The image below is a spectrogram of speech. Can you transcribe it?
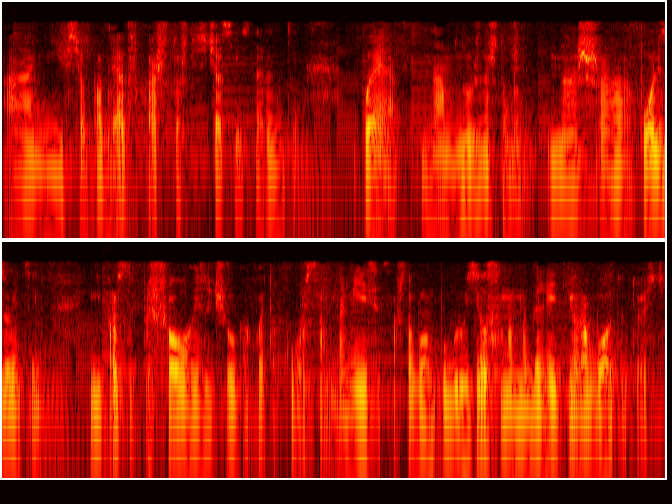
а не все подряд в кашу, то, что сейчас есть на рынке. Б, нам нужно, чтобы наш а, пользователь не просто пришел и изучил какой-то курс там, на месяц, а чтобы он погрузился на многолетнюю работу. То есть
